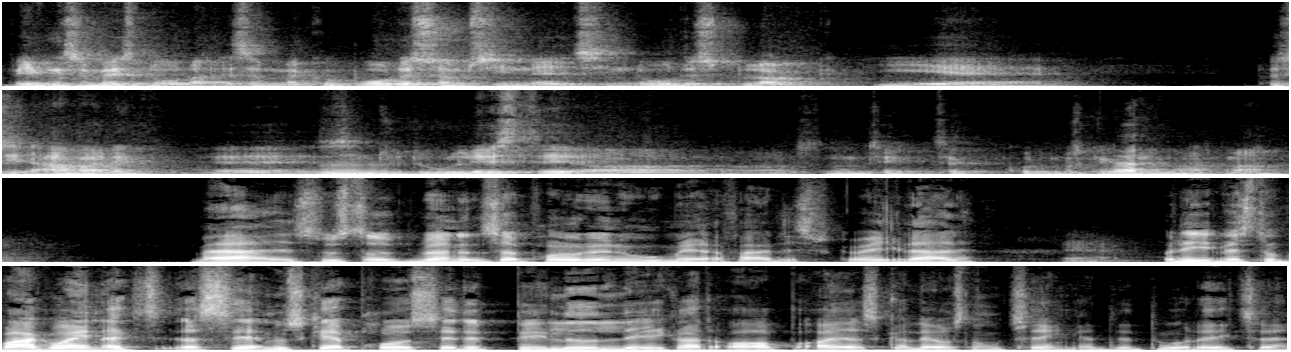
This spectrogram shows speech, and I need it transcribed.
hvilken som helst noter. Altså man kunne bruge det som sin, øh, sin notesblok i, øh, på sit arbejde. Ikke? Øh, Sin Mm. to-do-liste og, og sådan nogle ting. Så kunne det måske Ja. være meget smart. Ja, jeg synes, du bliver nødt til at prøve det en uge mere, faktisk, skal jeg være helt ærlig. Ja. Fordi hvis du bare går ind og, og ser, nu skal jeg prøve at sætte et billede lækkert op, og jeg skal lave sådan nogle ting, ja, det dur det ikke til. Ja,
